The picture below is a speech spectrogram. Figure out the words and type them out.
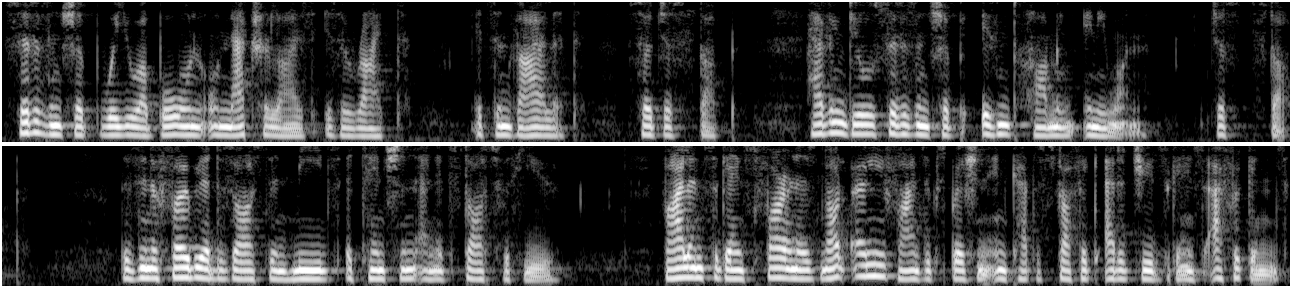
Citizenship where you are born or naturalized is a right. It's inviolate, so just stop. Having dual citizenship isn't harming anyone. Just stop. The xenophobia disaster needs attention and it starts with you. Violence against foreigners not only finds expression in catastrophic attitudes against Africans,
